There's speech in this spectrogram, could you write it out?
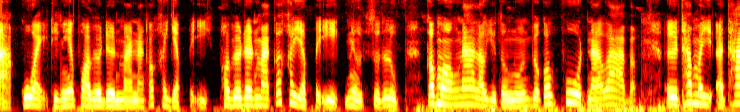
อ่ากล้วย ทีนี้พอเบลเดินมานางก็ขยับไปอีก พอเบลเดินมาก็ขยับไปอีกเนี่ยสรุปก็มองหน้าเราอยู่ตรงนู้นเบลก็พูดนะว่าแบบ เออถ้ามาถ้า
